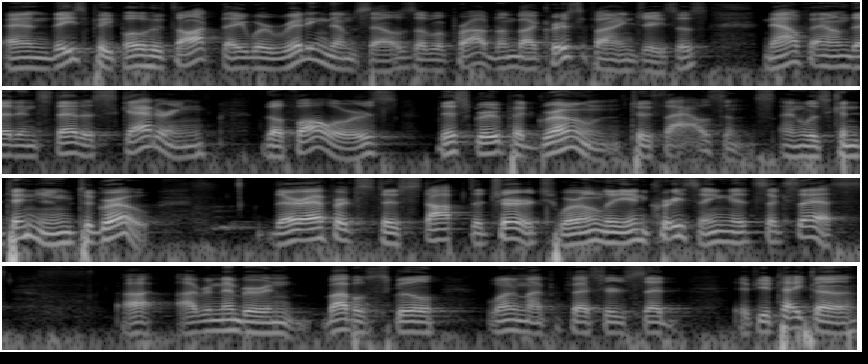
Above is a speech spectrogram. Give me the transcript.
And these people who thought they were ridding themselves of a problem by crucifying Jesus now found that instead of scattering the followers This group had grown to thousands and was continuing to grow. Their efforts to stop the church were only increasing its success. Uh, I remember in Bible school, one of my professors said, if you take a,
